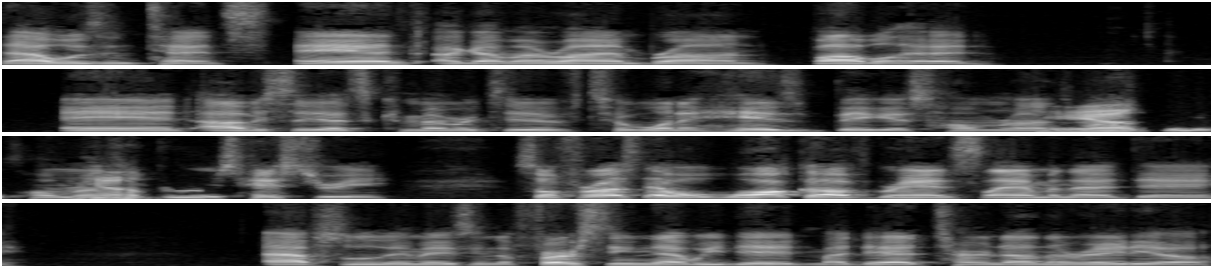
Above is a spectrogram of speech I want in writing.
that was intense. And I got my Ryan Braun bobblehead, and obviously that's commemorative to one of his biggest home runs, Yep. one of the biggest home runs Yep. in Brewers history. So for us to have a walk off grand slam in that day, absolutely amazing. The first thing that we did, my dad turned on the radio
